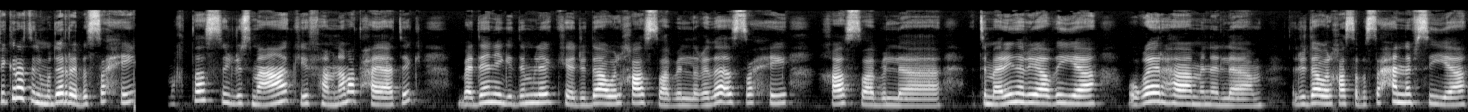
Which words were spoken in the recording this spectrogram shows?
فكرة المدرب الصحي مختص يجلس معاك يفهم نمط حياتك بعدين يقدم لك جداول خاصة بالغذاء الصحي خاصة بالتمارين الرياضية وغيرها من الجداول الخاصة بالصحة النفسية.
